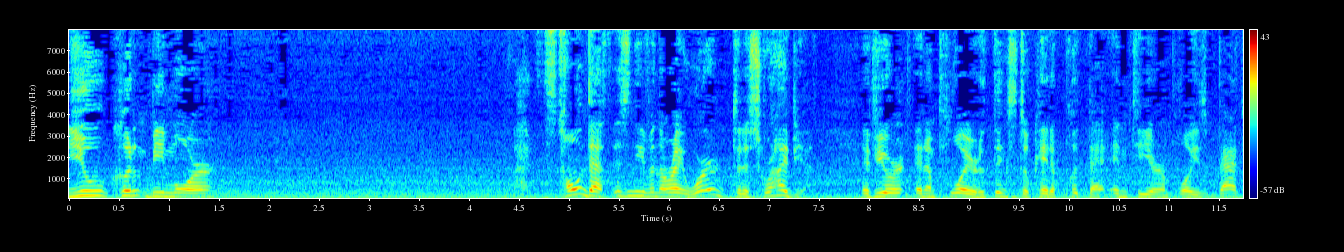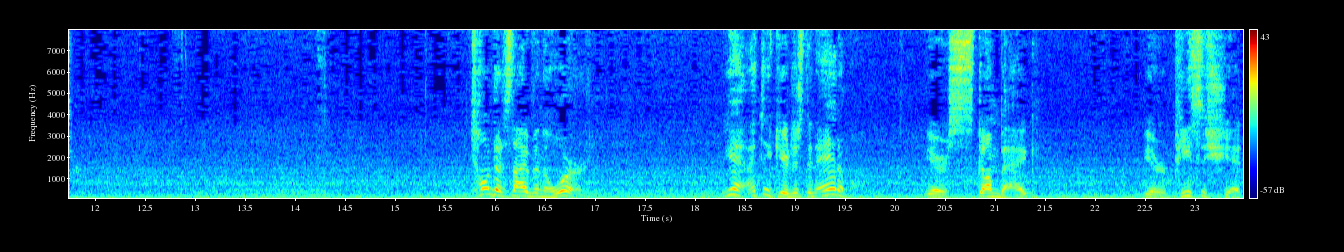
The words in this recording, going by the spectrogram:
You couldn't be more tone deaf isn't even the right word to describe you if you're an employer who thinks it's okay to put that into your employee's bathroom. Tone deaf's not even the word. Yeah, I think you're just an animal. You're a scumbag. You're a piece of shit.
